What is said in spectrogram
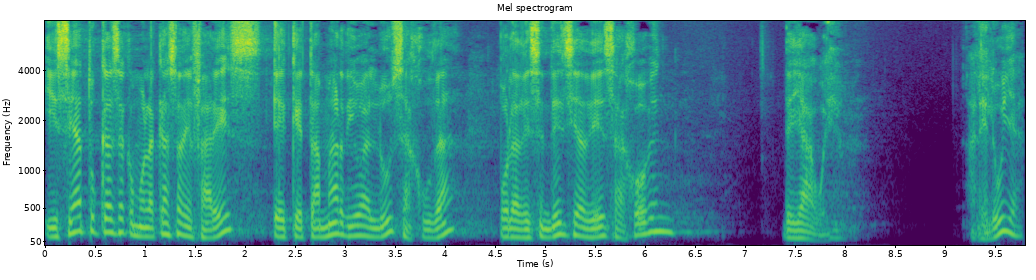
Y sea tu casa como la casa de Fares, el que Tamar dio a luz a Judá por la descendencia de esa joven de Yahweh. Aleluya.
